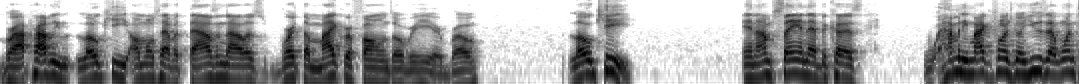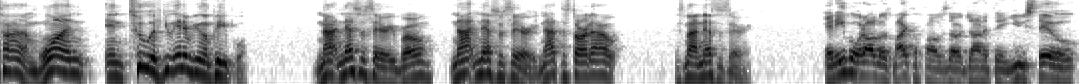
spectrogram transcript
bro. I probably low key almost have a thousand dollars worth of microphones over here, bro. Low key. And I'm saying that because how many microphones you gonna use at one time? One and two, if you interviewing people, not necessary, bro. Not necessary. Not to start out. It's not necessary. And even with all those microphones, though, Jonathan, you still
